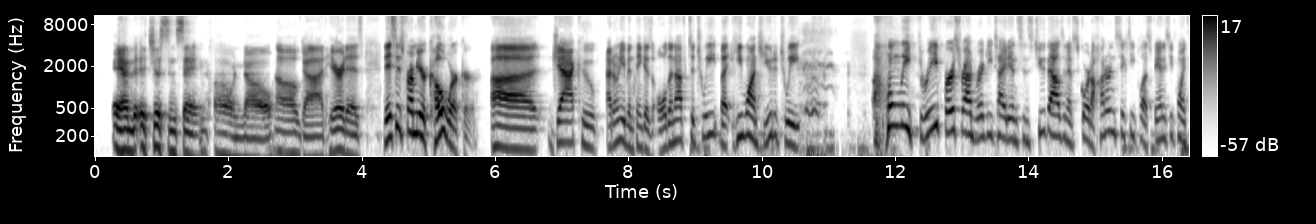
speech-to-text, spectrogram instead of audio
and it's just insane. Oh no. oh God, here it is. This is from your coworker, uh, Jack, who I don't even think is old enough to tweet, but he wants you to tweet. Only three first round rookie tight ends since 2000 have scored 160 plus fantasy points.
